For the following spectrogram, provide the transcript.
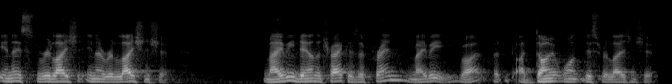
in, this relation, in a relationship. Maybe down the track as a friend, maybe, right? But I don't want this relationship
